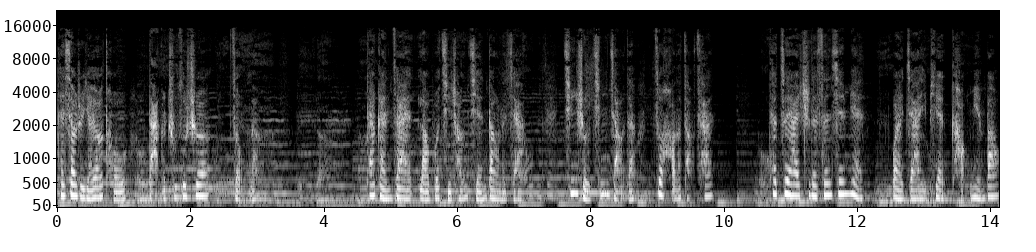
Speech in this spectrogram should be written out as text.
他笑着摇摇头，打个出租车走了。他赶在老婆起床前到了家，轻手轻脚的做好了早餐。他最爱吃的三鲜面，外加一片烤面包，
